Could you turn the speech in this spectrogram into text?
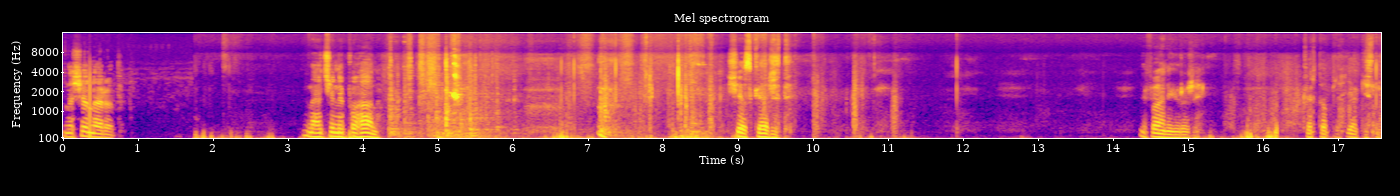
Ну що, народ? Наче непогано. Що скажете? Непоганий врожай. Картопля якісна.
